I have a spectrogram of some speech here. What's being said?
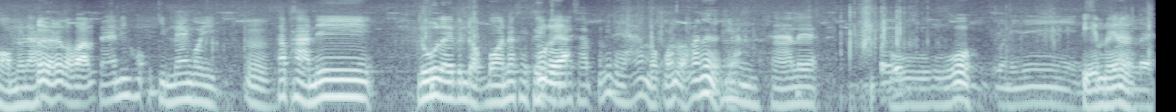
หอมแล้วนะ เออแล้วก็หอมแต่อันนี้หอมกลิ่นแรงกว่าอีก อืมถ้าผ่านนี่รู้เลยเป็นดอกบอลถ้าใครเคยพูดกิเลยนอะนะครับไม่ได้ฮะหมกมันออกแล้วเนอะเนี่ยอืมหาเลยอะโอ้โห วันนี้นี่เตรียมเลยเนอะสุดอด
